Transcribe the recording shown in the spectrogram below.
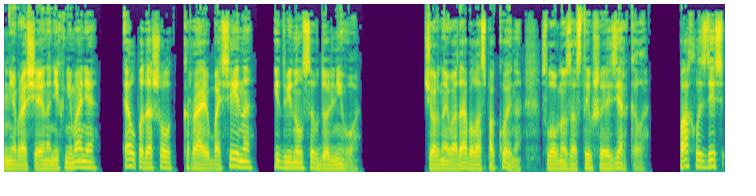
Не обращая на них внимания, Эл подошел к краю бассейна и двинулся вдоль него. Черная вода была спокойна, словно застывшее зеркало. Пахло здесь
